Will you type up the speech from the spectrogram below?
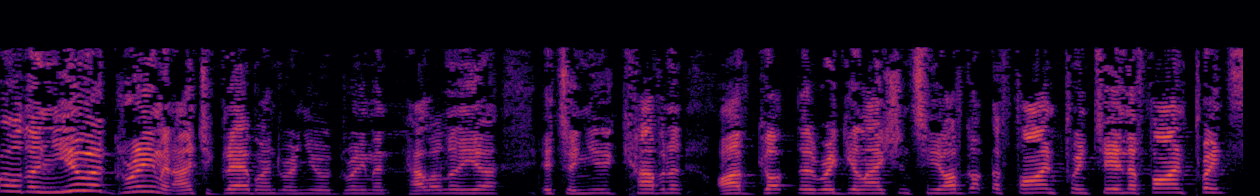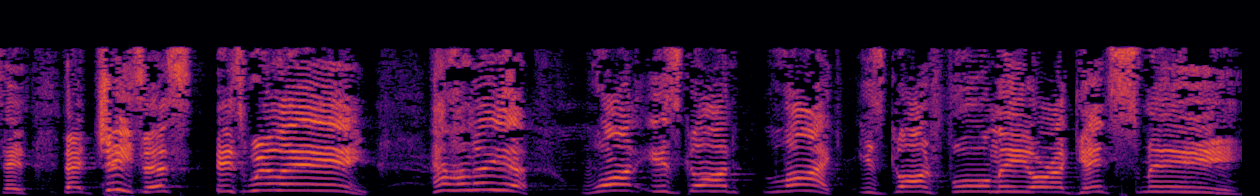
will the new agreement? Aren't you glad we're under a new agreement? Hallelujah. It's a new covenant. I've got the regulations here. I've got the fine print here and the fine print says that Jesus is willing. Hallelujah. What is God like? Is God for me or against me?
